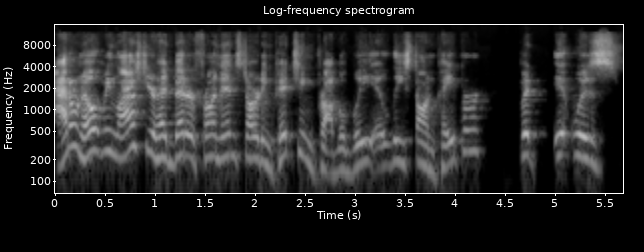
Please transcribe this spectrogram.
I don't know. I mean, last year had better front end starting pitching, probably at least on paper, but it was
